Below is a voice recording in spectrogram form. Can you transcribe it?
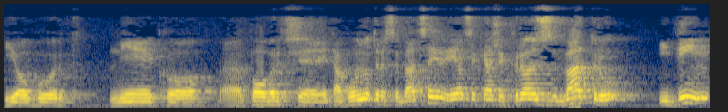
jogurt, mlijeko, povrće i tako unutra se bacaju, jel se kaže kroz vatru i dim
